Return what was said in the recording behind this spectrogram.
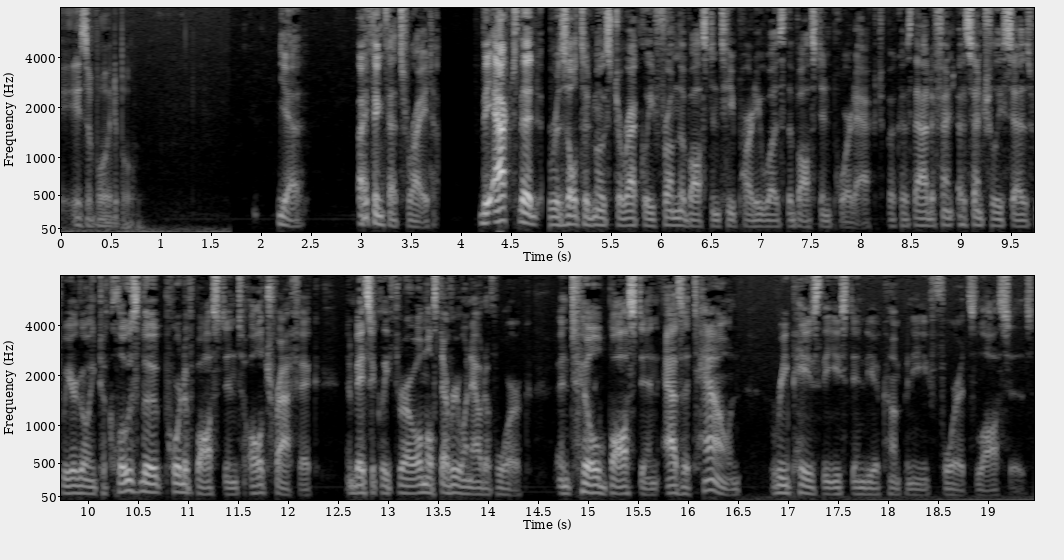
is avoidable. Yeah, I think that's right. The act that resulted most directly from the Boston Tea Party was the Boston Port Act, because that essentially says we are going to close the port of Boston to all traffic and basically throw almost everyone out of work until Boston, as a town, repays the East India Company for its losses.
